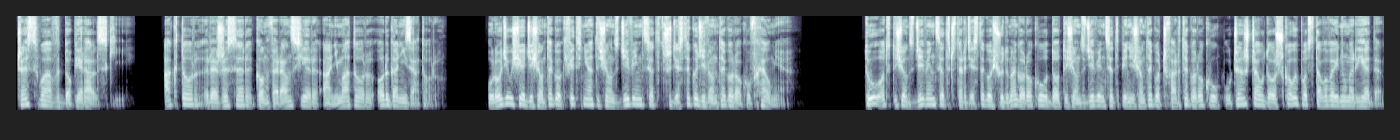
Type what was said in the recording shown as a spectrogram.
Czesław Dopieralski. Aktor, reżyser, konferencjer, animator, organizator. Urodził się 10 kwietnia 1939 roku w Chełmie. Tu od 1947 roku do 1954 roku uczęszczał do szkoły podstawowej nr 1,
